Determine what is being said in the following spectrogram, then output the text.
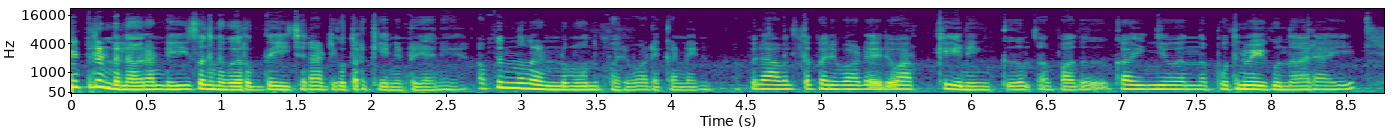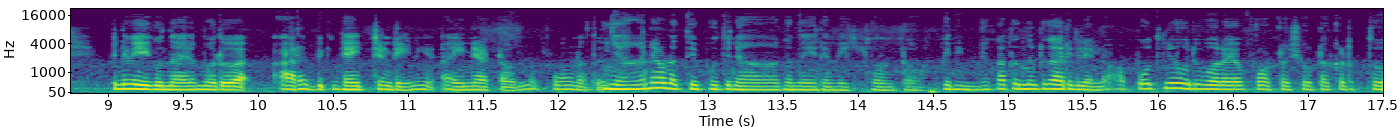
വീട്ടിലുണ്ടല്ലോ രണ്ട് ഈസ് അങ്ങനെ വെറുതെ ഈ ഈച്ചനാട്ടി കുത്തിറക്കി കഴിഞ്ഞിട്ട് ഞാൻ അപ്പോൾ ഇന്ന് രണ്ട് മൂന്ന് പരിപാടിയൊക്കെ ഉണ്ടായിരുന്നു. അപ്പോൾ രാവിലത്തെ പരിപാടി ഒരു വർക്ക് ചെയ്യുന്നു എനിക്ക്. അപ്പോൾ അത് കഴിഞ്ഞ് വന്നപ്പോൾ വൈകുന്നേരമായി. പിന്നെ വൈകുന്നേരം ഒരു അറബിക് നൈറ്റ് ഉണ്ട് ഇനി അതിനാട്ടോ ഒന്ന് പോണത്. ഞാൻ അവിടെ എത്തിയപ്പോൾ ഇതിനാകെ നേരം വയ്ക്കും കേട്ടോ പിന്നെ ഇന്നെ കത്തുന്നിട്ട് കാര്യമില്ലല്ലോ. അപ്പോൾ ഇതിന് ഒരു കുറേ ഫോട്ടോഷൂട്ടൊക്കെ എടുത്തു.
